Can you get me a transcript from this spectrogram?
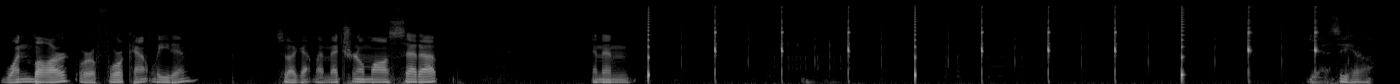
one bar or a four count lead in. So I got my metronome all set up, and then Yeah, see how,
